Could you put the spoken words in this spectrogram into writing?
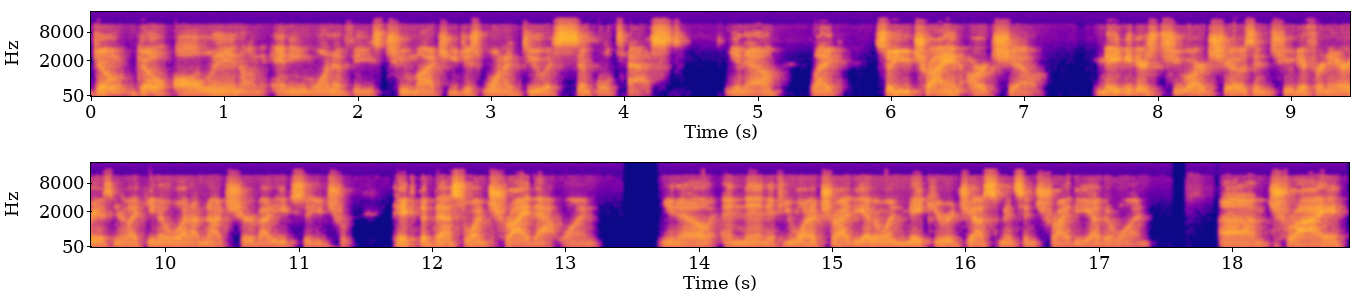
don't go all in on any one of these too much. You just want to do a simple test you know? Like so you try an art show. Maybe there's two art shows in two different areas and you're like you know what? I'm not sure about each. So you tr- pick the best one, try that one, you know, and then if you want to try the other one, make your adjustments and try the other one. Um, try,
